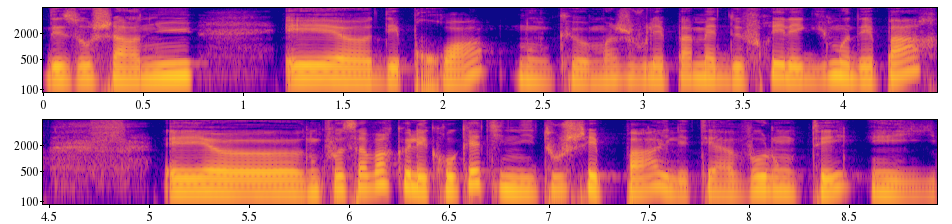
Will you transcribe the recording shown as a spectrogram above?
des os charnus et des proies. Donc, moi, je voulais pas mettre de fruits et légumes au départ. Et donc, faut savoir que les croquettes, il n'y touchait pas. Il était à volonté et il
